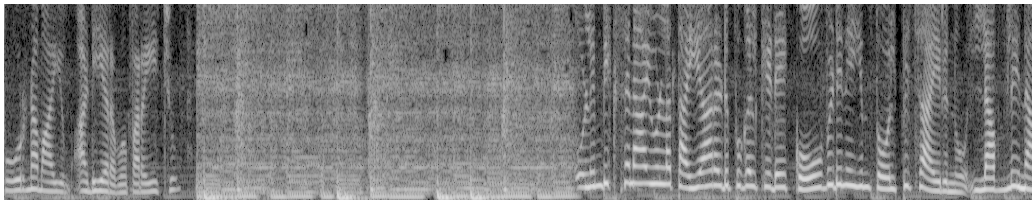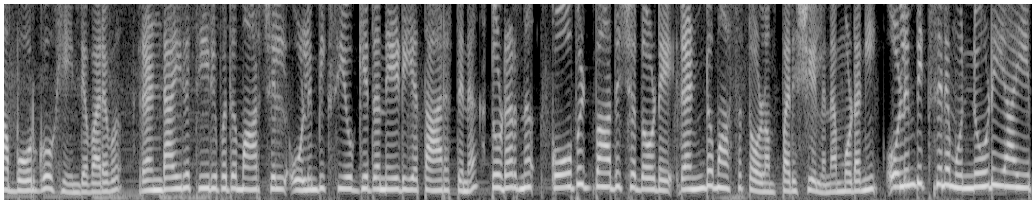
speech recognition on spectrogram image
പൂർണമായും അടിയറവ് പറയിച്ചു. ഒളിമ്പിക്സിനായുള്ള തയ്യാറെടുപ്പുകൾക്കിടെ കോവിഡിനെയും തോൽപ്പിച്ചായിരുന്നു ലവ്ലിന ബോർഗോഹെയിന്റെ വരവ്. രണ്ടായിരത്തി ഇരുപത് മാർച്ചിൽ ഒളിമ്പിക്സ് യോഗ്യത നേടിയ താരത്തിന് തുടർന്ന് കോവിഡ് ബാധിച്ചതോടെ രണ്ടു മാസത്തോളം പരിശീലനം മുടങ്ങി. ഒളിമ്പിക്സിന് മുന്നോടിയായി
